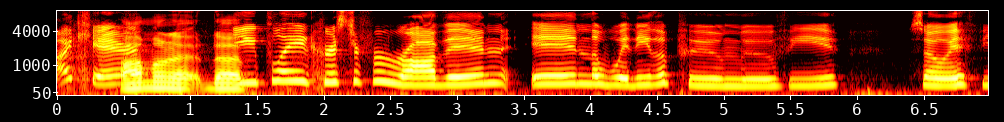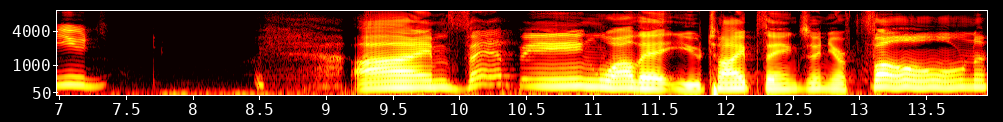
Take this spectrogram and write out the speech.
I care. I'm gonna the, he played Christopher Robin in the Winnie the Pooh movie. So if you I'm vamping while that you type things in your phone.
